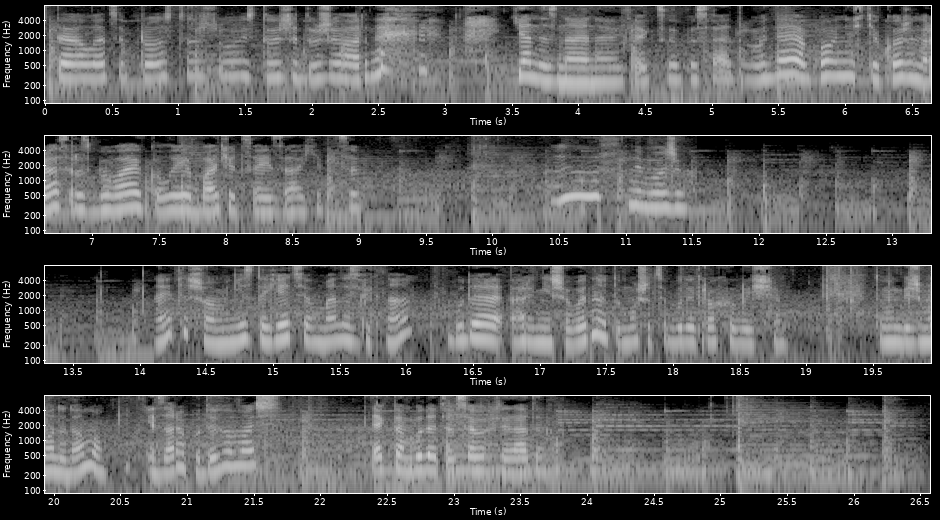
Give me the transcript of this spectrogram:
Вибачте, але це просто щось дуже-дуже гарне. Я не знаю навіть, як це описати. Мене повністю кожен раз розбиває, коли я бачу цей захід. Це не можу. Знаєте що? Мені здається, в мене з вікна буде гарніше видно, тому що це буде трохи вище. Тому біжимо додому і зараз подивимось, як там буде це все виглядати.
